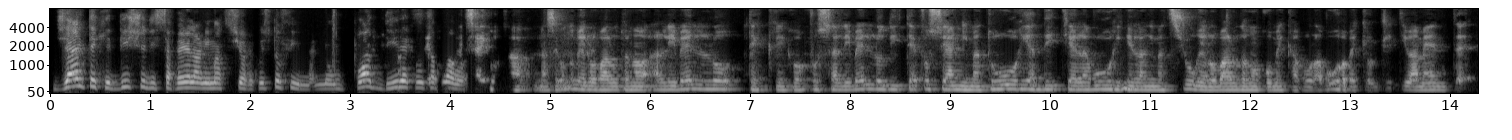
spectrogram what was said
Gente che dice di sapere l'animazione. Questo film non può dire che è un capolavoro. Sai cosa? Ma secondo me lo valutano a livello tecnico, fosse a livello di te, fosse animatori addetti ai lavori nell'animazione, lo valutano come capolavoro perché oggettivamente,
